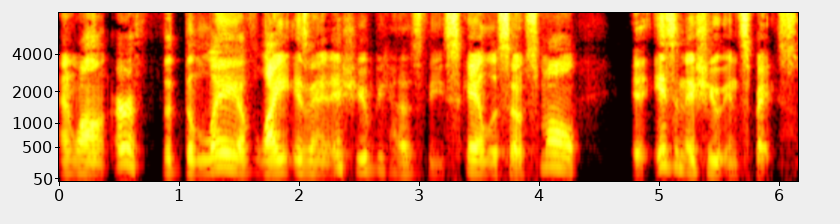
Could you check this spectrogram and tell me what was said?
And while on Earth, the delay of light isn't an issue because the scale is so small, it is an issue in space.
